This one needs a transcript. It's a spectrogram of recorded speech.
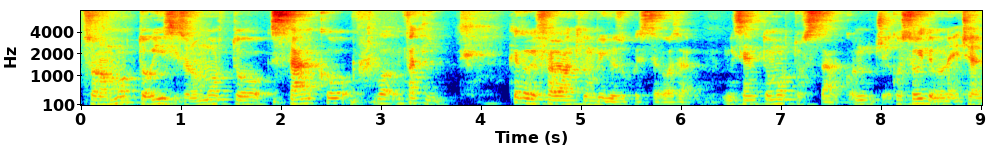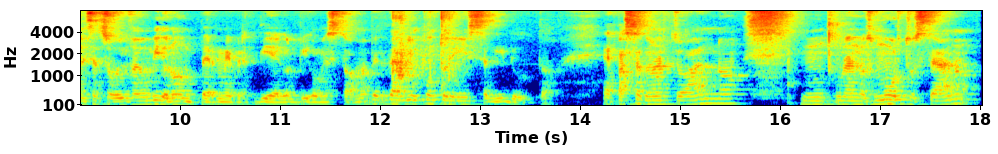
sono molto easy, sono molto stanco, boh, infatti credo che farò anche un video su questa cosa, mi sento molto stanco, cioè, questo video non è, cioè nel senso voglio fare un video non per me per dire colpi come sto, ma per darvi un punto di vista di tutto. È passato un altro anno, mm, un anno molto strano,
